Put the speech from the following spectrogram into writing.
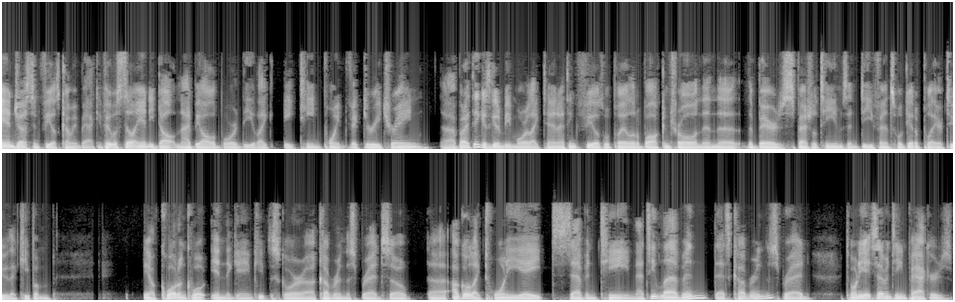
And Justin Fields coming back. If it was still Andy Dalton, I'd be all aboard the like 18 point victory train. Uh, but I think it's going to be more like 10. I think Fields will play a little ball control, and then the the Bears special teams and defense will get a play or two that keep them, you know, quote unquote in the game, keep the score uh, covering the spread. So uh, I'll go like 28-17. That's 11. That's covering the spread. 28-17 Packers.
